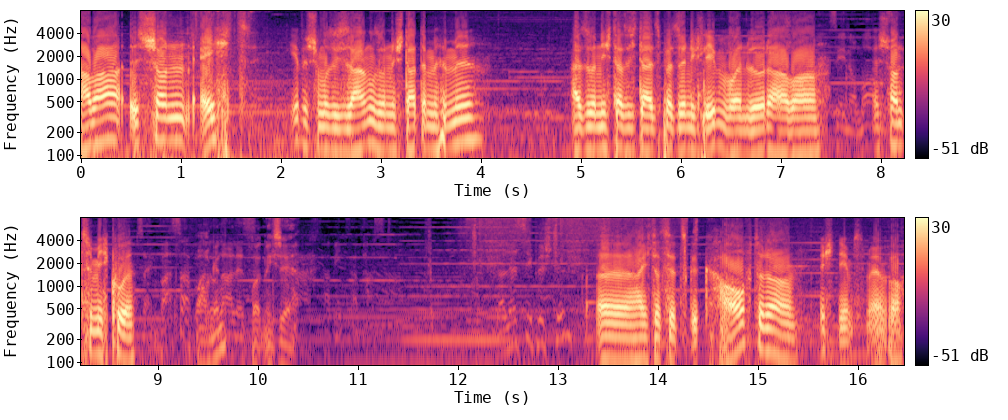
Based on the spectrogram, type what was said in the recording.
Aber ist schon echt episch, muss ich sagen, so eine Stadt im Himmel. Also nicht, dass ich da jetzt persönlich leben wollen würde, aber ist schon ziemlich cool. Freut mich sehr. Äh, habe ich das jetzt gekauft oder? Ich nehme es mir einfach.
